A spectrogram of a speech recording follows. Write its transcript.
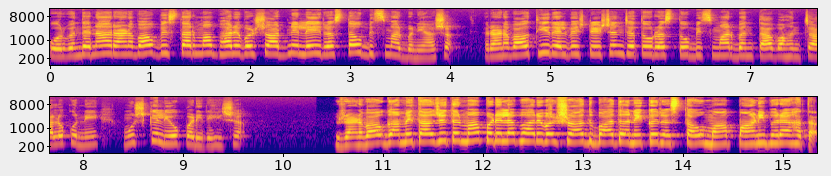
પોરબંદરના રાણાવાવ વિસ્તારમાં ભારે વરસાદને લઈ રસ્તાઓ બિસ્માર બન્યા છે. રાણાવાવથી રેલવે સ્ટેશન જતો રસ્તો બિસ્માર બનતા વાહન ચાલકોને મુશ્કેલીઓ પડી રહી છે. રાણાવાવ ગામે તાજેતરમાં પડેલા ભારે વરસાદ બાદ અનેક રસ્તાઓમાં પાણી ભરાયા હતા.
